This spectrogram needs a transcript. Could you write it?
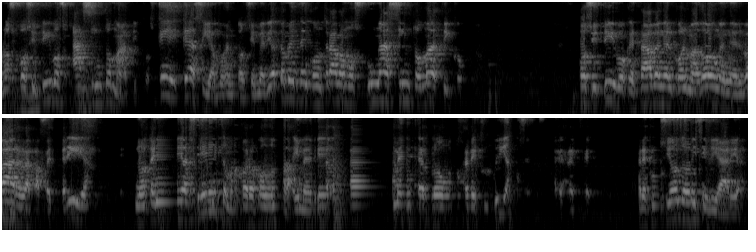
los positivos asintomáticos. ¿Qué, ¿Qué hacíamos entonces? Inmediatamente encontrábamos un asintomático positivo que estaba en el colmadón, en el bar, en la cafetería. No tenía síntomas, pero con, inmediatamente lo recluíamos. Reclusión domiciliaria.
